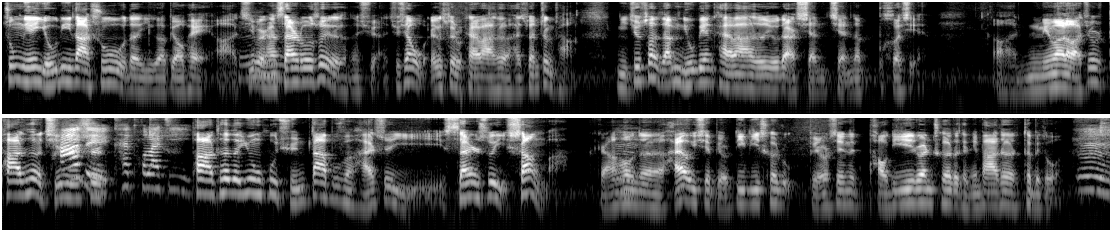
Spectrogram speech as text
中年油腻大叔的一个标配啊，基本上嗯三十多岁的可能选，就像我这个岁数开帕萨特还算正常。你就算咱们牛鞭开帕萨特，有点显显得不和谐啊，你明白了吧？就是帕萨特其实他是得开拖拉机。帕萨特的用户群大部分还是以三十岁以上吧。然后嗯呢，还有一些比如滴滴车主，比如现在跑滴滴专车的，肯定帕萨特特别多。嗯，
